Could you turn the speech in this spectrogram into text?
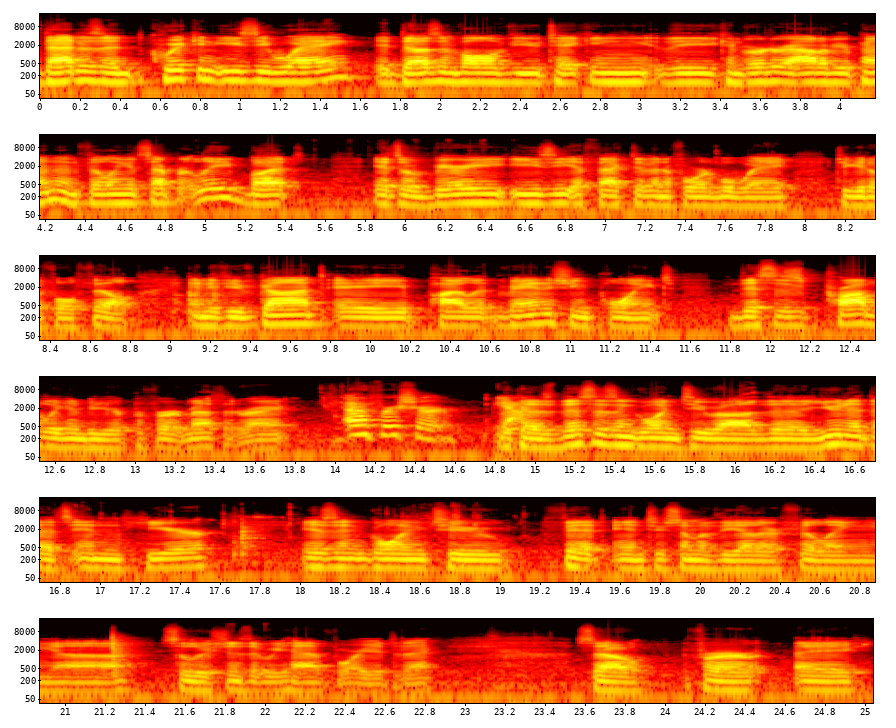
that is a quick and easy way. It does involve you taking the converter out of your pen and filling it separately, but it's a very easy, effective, and affordable way to get a full fill. And if you've got a pilot vanishing point, this is probably going to be your preferred method, right? Oh, for sure. Yeah. Because this isn't going to, uh, the unit that's in here isn't going to fit into some of the other filling uh, solutions that we have for you today. So for a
